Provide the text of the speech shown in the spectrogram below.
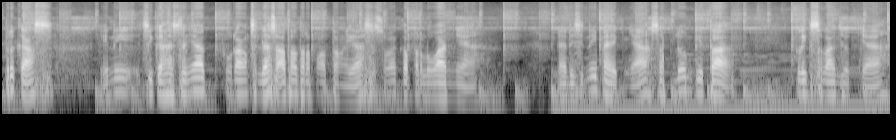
berkas ini jika hasilnya kurang jelas atau terpotong ya sesuai keperluannya. Nah di sini baiknya sebelum kita klik selanjutnya,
